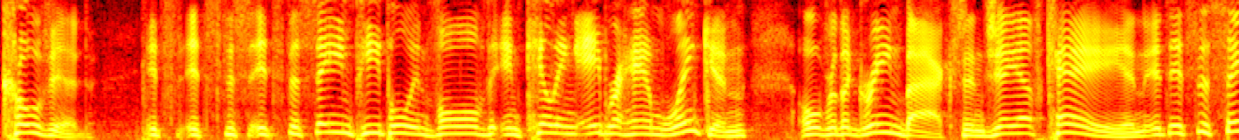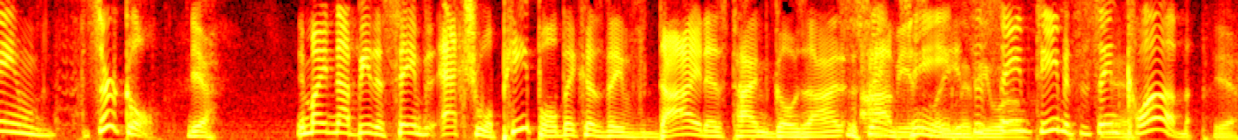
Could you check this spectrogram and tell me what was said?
covid. It's it's this it's the same people involved in killing abraham lincoln over the greenbacks and jfk and it, it's the same circle. Yeah. It might not be the same actual people because they've died as time goes on. It's the same obviously. team, It's the same will. team. It's the same club. Yeah.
